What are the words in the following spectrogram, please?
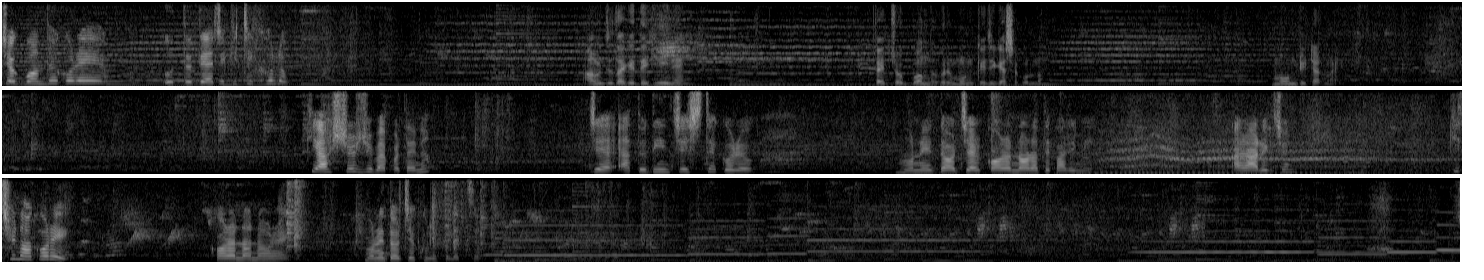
চোখ বন্ধ করে উত্তর দেওয়াটা কি ঠিক হলো? আমি তো তাকে দেখিই নাই। তাই চোখ বন্ধ করে মনকে জিজ্ঞাসা করলাম, মন ডিটার নাই কি আশ্চর্য ব্যাপার, তাই না? যে এতদিন চেষ্টা করেও মনের দরজার করা নড়াতে পারেনি। আর আরেকজন কিছু না করে করা না নড়ায় মনের দরজা খুলে ফেলেছে।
